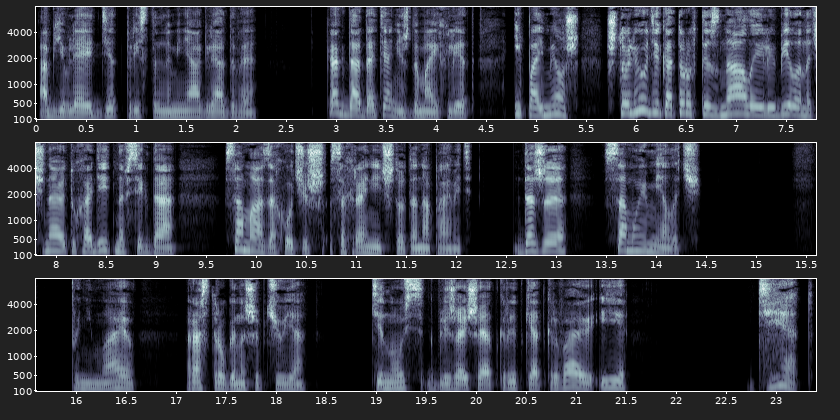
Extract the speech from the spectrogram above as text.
объявляет дед, пристально меня оглядывая. Когда дотянешь до моих лет и поймешь, что люди, которых ты знала и любила, начинают уходить навсегда, сама захочешь сохранить что-то на память. Даже самую мелочь. «Понимаю», — растроганно шепчу я. Тянусь к ближайшей открытке, открываю и... «Дед!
